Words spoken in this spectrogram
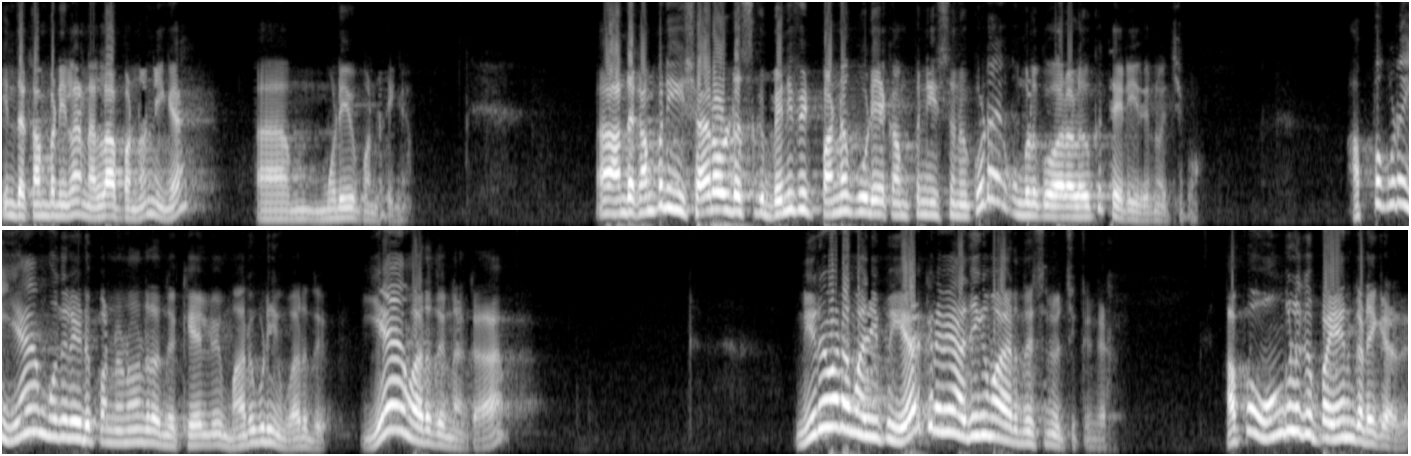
இந்த கம்பெனிலாம் நல்லா பண்ணும் நீங்கள் uh, முடிவு பண்ணுறீங்க அந்த கம்பெனி ஷேர் ஹோல்டர்ஸ்க்கு பெனிஃபிட் பண்ணக்கூடிய கம்பெனிஸ்னு கூட உங்களுக்கு ஓரளவுக்கு தெரியுதுன்னு வச்சுப்போம் அப்போ கூட ஏன் முதலீடு பண்ணணுன்ற அந்த கேள்வி மறுபடியும் வருது. ஏன் வருதுன்னாக்கா நிறுவன மதிப்பு ஏற்கனவே அதிகமாக இருந்துச்சுன்னு வச்சுக்கோங்க. அப்போ உங்களுக்கு பயன் கிடைக்காது.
